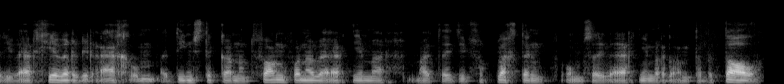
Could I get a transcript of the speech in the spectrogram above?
Die werkgewer het die reg om 'n diens te kan ontvang van 'n werknemer maar hy het die verpligting om sy werknemer dan te betaal.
